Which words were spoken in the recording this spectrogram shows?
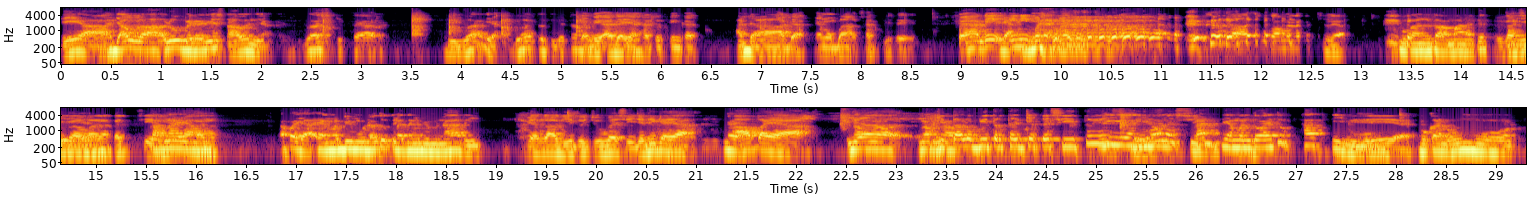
iya jauh lah. Lu bedanya setahun ya? Gua sekitar dua ya? Dua atau tiga tahun. Tapi ada yang satu tingkat? Ada. Ada. Emang bangsat gitu ya. PHD Ya, ini iya. suka suka anak kecil ya. bukan suka sama anak kecil. Bukan suka sama anak kecil. Karena yang apa ya yang lebih muda tuh kelihatan lebih menarik. Ya nggak gitu juga sih. Jadi kayak Nggak. apa ya? Ya nggak kita pernah- lebih tertarik ke situ ya. Iya gimana iya. sih? Kan yang mentua itu hati nih Iya. bukan umur.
